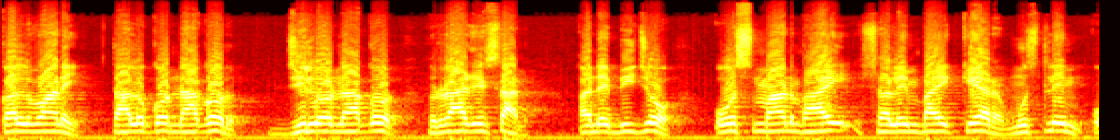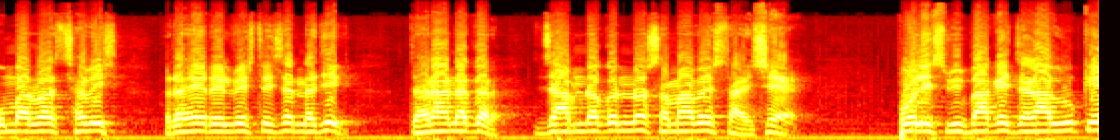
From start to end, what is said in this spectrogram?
કલવાણી, તાલુકો નાગોર, જિલ્લો નાગોર, રાજસ્થાન અને બીજો ઓસમાનભાઈ, સલીમભાઈ કેર, મુસ્લિમ, ઉંમર વર્ષ છવ્વીસ રહે રેલવે સ્ટેશન નજીક ધરાનગર. જામનગરનો સમાવેશ થાય છે. પોલીસ વિભાગે જણાવ્યું કે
